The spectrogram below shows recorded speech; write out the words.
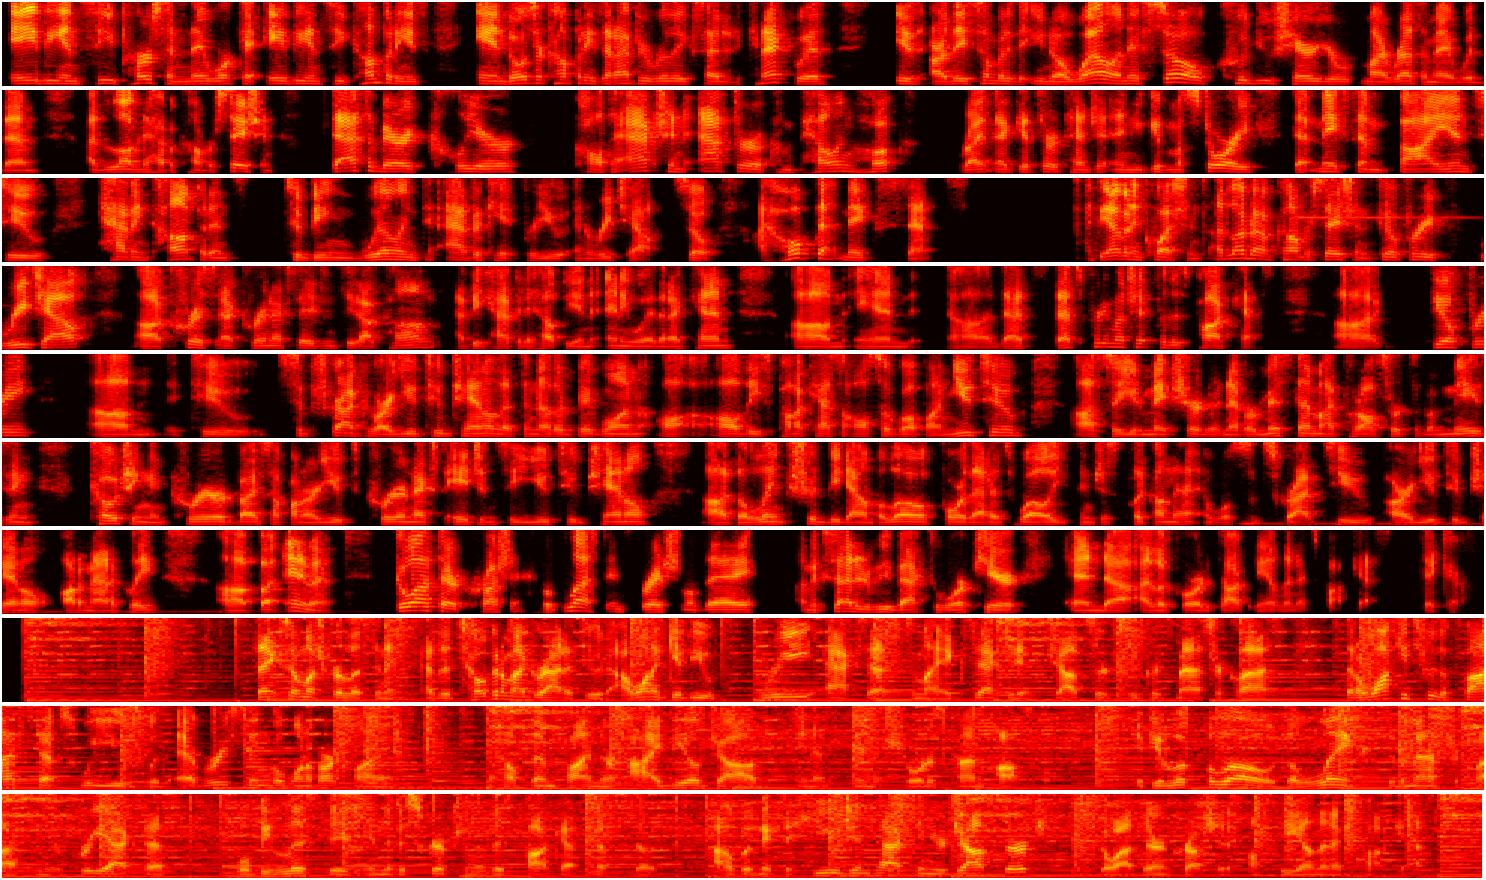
a, B, and C person. They work at A, B, and C companies, and those are companies that I'd be really excited to connect with. Is are they somebody that you know well? And if so, could you share your my resume with them? I'd love to have a conversation. That's a very clear call to action after a compelling hook, right? That gets their attention, and you give them a story that makes them buy into having confidence to being willing to advocate for you and reach out. So I hope that makes sense. If you have any questions, I'd love to have a conversation. Feel free reach out, uh, Chris at careernextagency.com. I'd be happy to help you in any way that I can. Um, and uh, that's that's pretty much it for this podcast. Uh, feel free um, to subscribe to our YouTube channel. That's another big one. All, all these podcasts also go up on YouTube, uh, so you'd make sure to never miss them. I put all sorts of amazing coaching and career advice up on our YouTube, Career Next Agency YouTube channel. Uh, the link should be down below for that as well. You can just click on that and we'll subscribe to our YouTube channel automatically. Uh, but anyway, go out there, crush it. Have a blessed, inspirational day. I'm excited to be back to work here, and uh, I look forward to talking to you on the next podcast. Take care. Thanks so much for listening. As a token of my gratitude, I want to give you free access to my executive job search secrets masterclass that'll walk you through the five steps we use with every single one of our clients to help them find their ideal job in, a, in the shortest time possible. If you look below, the link to the masterclass and your free access will be listed in the description of this podcast episode. I hope it makes a huge impact in your job search. Go out there and crush it. I'll see you on the next podcast.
